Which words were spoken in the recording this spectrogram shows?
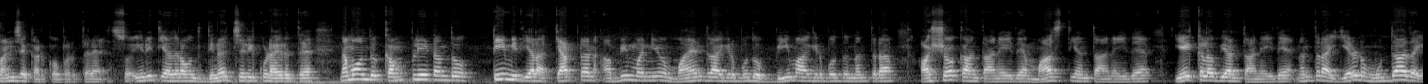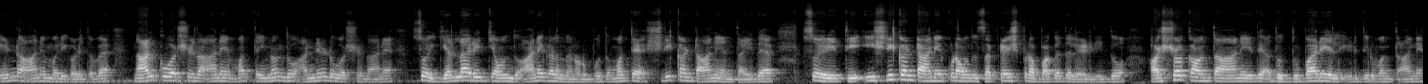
ಸಂಜೆ ಕರ್ಕೊಬರ್ತಾರೆ ಸೊ ಈ ರೀತಿ ಅದರ ಒಂದು ದಿನಚರಿ ಕೂಡ ಇರುತ್ತೆ. ನಮ್ಮ ಒಂದು ಕಂಪ್ಲೀಟ್ ಒಂದು ಟೀಮ್ ಇದೆಯಲ್ಲ, ಕ್ಯಾಪ್ಟನ್ ಅಭಿಮನ್ಯು ಮಹೇಂದ್ರ ಆಗಿರ್ಬೋದು, ಭೀಮಾ ಆಗಿರ್ಬೋದು, ನಂತರ ಅಶೋಕ ಅಂತ ಆನೆ ಇದೆ, ಮಾಸ್ತಿ ಅಂತ ಆನೆ ಇದೆ, ಏಕಲವ್ಯ ಅಂತ ಆನೆ ಇದೆ, ನಂತರ ಎರಡು ಮುದ್ದಾದ ಹೆಣ್ಣು ಆನೆ ಮರಿಗಳಿದ್ದಾವೆ ನಾಲ್ಕು ವರ್ಷದ ಆನೆ ಮತ್ತು ಇನ್ನೊಂದು ಹನ್ನೆರಡು ವರ್ಷದ ಆನೆ. ಸೊ ಎಲ್ಲ ರೀತಿಯ ಒಂದು ಆನೆಗಳನ್ನು ನೋಡ್ಬೋದು. ಮತ್ತು ಶ್ರೀಕಂಠ ಆನೆ ಅಂತ ಇದೆ. ಸೊ ಈ ರೀತಿ ಈ ಶ್ರೀಕಂಠ ಆನೆ ಕೂಡ ಒಂದು ಸಕಲೇಶ್ಪುರ ಭಾಗದಲ್ಲಿ ಹಿಡಿದಿದ್ದು, ಅಶೋಕ ಅಂತ ಆನೆ ಇದೆ, ಅದು ದುಬಾರಿಯಲ್ಲಿ ಹಿಡಿದಿರುವಂಥ ಆನೆ.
